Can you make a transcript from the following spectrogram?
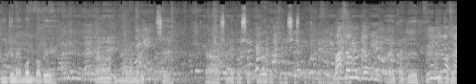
দুজন এমনভাবে মারামারি করছে আসলে দর্শক না দেখে বিশ্বাস করতে পারবেন তাদের দুজনের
